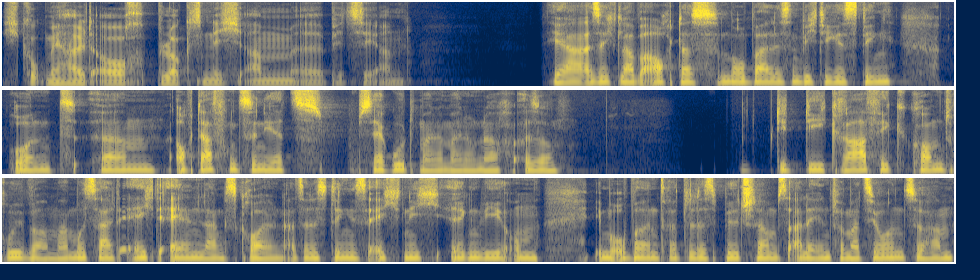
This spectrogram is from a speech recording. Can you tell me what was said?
Ich gucke mir halt auch Blogs nicht am äh, PC an. Ja, also ich glaube auch, dass Mobile ist ein wichtiges Ding und ähm, auch da funktioniert es sehr gut, meiner Meinung nach. Also die, die Grafik kommt rüber. Man muss halt echt ellenlang scrollen. Also das Ding ist echt nicht irgendwie, um im oberen Drittel des Bildschirms alle Informationen zu haben,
